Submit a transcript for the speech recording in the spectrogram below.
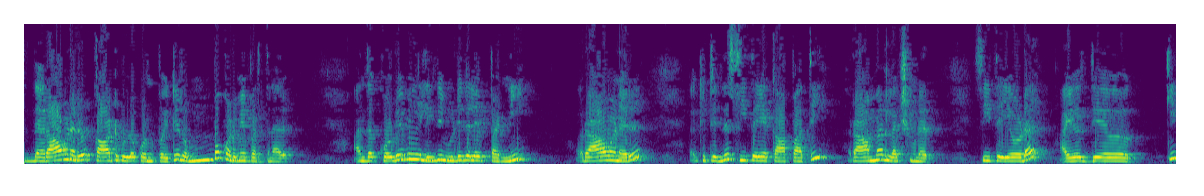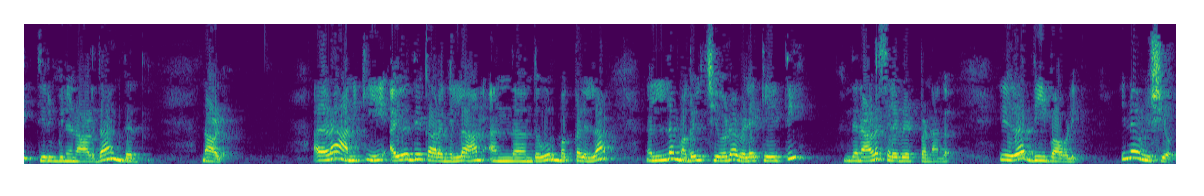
இந்த ராவணர் காட்டுக்குள்ள கொண்டு போயிட்டு ரொம்ப கொடுமைப்படுத்தினாரு. அந்த கொடுமையிலிருந்து விடுதலை பண்ணி ராவணர் கிட்ட இருந்து சீதையை காப்பாத்தி ராமர் லக்ஷ்மணர் சீதையோட அயோத்தியக்கு திரும்பின நாள் தான் இந்த நாள். அதனால அன்னைக்கு அயோத்தியக்காரங்க எல்லாம் அந்த அந்த ஊர் மக்கள் எல்லாம் நல்ல மகிழ்ச்சியோட விளக்கேத்தி இந்த நாளை செலிப்ரேட் பண்ணாங்க. இதுதான் தீபாவளி. இன்னொரு விஷயம்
